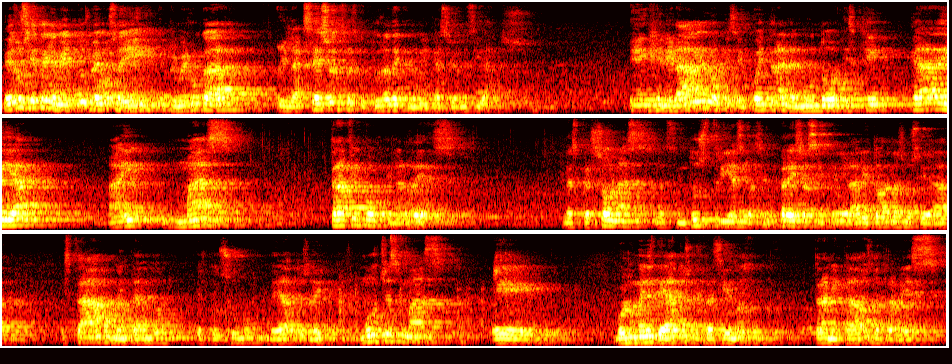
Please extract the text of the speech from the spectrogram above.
De esos siete elementos vemos ahí, en primer lugar, el acceso a infraestructuras de comunicaciones y datos. En general, lo que se encuentra en el mundo es que cada día hay más tráfico en las redes. Las personas, las industrias, las empresas en general y toda la sociedad está aumentando el consumo de datos. Hay muchos más eh, volúmenes de datos que están siendo tramitados a través,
